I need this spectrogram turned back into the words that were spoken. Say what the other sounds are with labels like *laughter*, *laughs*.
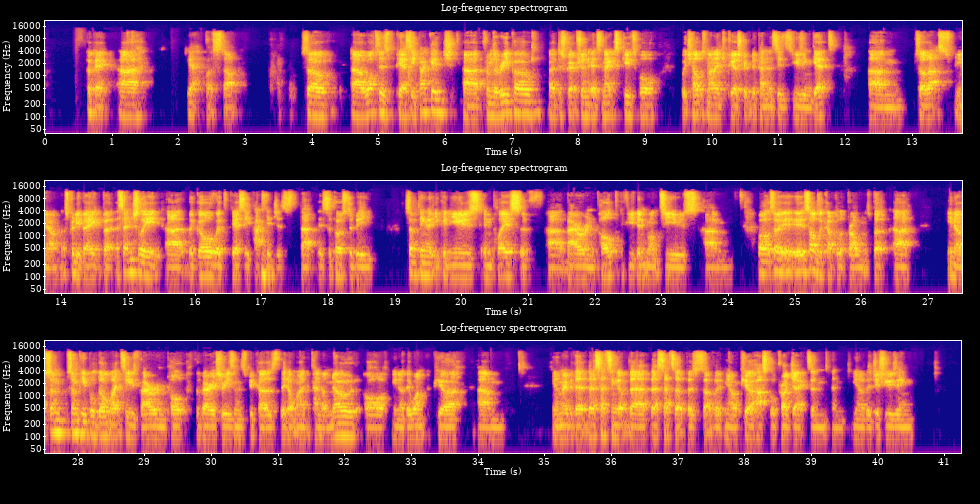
Okay, uh, yeah, let's start. So, uh, what is PSC package? Uh, from the repo uh, description, it's an executable which helps manage PureScript dependencies using Git. Um, so that's you know that's pretty vague, but essentially uh, the goal with PSC package is that it's supposed to be something that you could use in place of uh, Bower and Pulp if you didn't want to use. Um, well, so it, it, solves a couple of problems, but you know, some some people don't like to use Bower and Pulp for various reasons because they don't want to depend on Node, or you know, they want the pure, um, you know, maybe they're, they're setting up their their setup as sort of a, you know a pure Haskell project, and and you know they're just using,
